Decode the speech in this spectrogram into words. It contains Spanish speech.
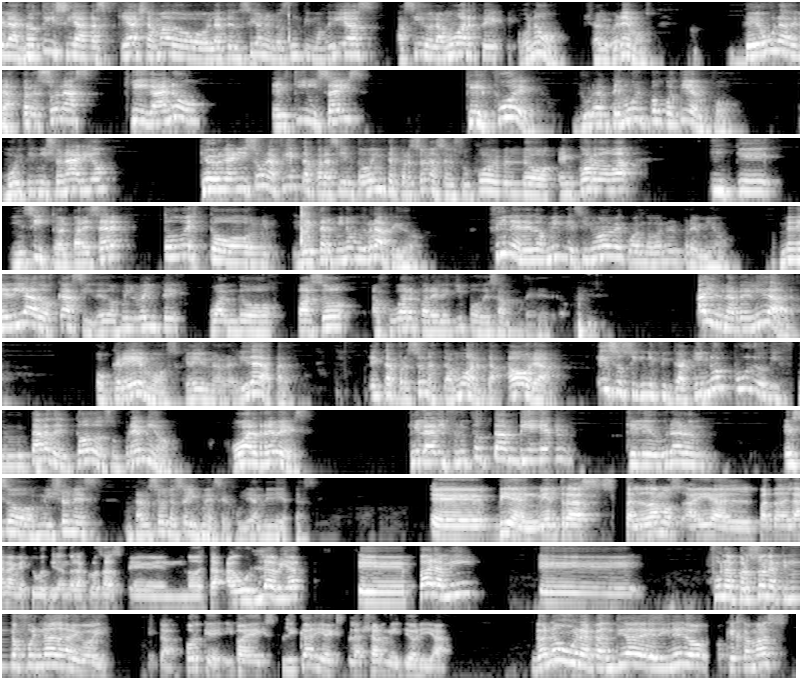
De las noticias que ha llamado la atención en los últimos días ha sido la muerte, o no, ya lo veremos, de una de las personas que ganó el Kini 6, que fue durante muy poco tiempo multimillonario, que organizó una fiesta para 120 personas en su pueblo en Córdoba y que, insisto, al parecer todo esto le terminó muy rápido. Fines de 2019 cuando ganó el premio. Mediados casi de 2020 cuando pasó a jugar para el equipo de San Pedro. Hay una realidad, o creemos que hay una realidad. Esta persona está muerta. Ahora, ¿eso significa que no pudo disfrutar del todo su premio? ¿O al revés? Que la disfrutó tan bien que le duraron esos millones tan solo seis meses, Julián Díaz. Eh, bien, mientras saludamos ahí al pata de lana que estuvo tirando las cosas en donde está Aguslavia, eh, para mí eh, fue una persona que no fue nada egoísta. ¿Por qué? Y para explicar y explayar mi teoría. Ganó una cantidad de dinero que jamás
